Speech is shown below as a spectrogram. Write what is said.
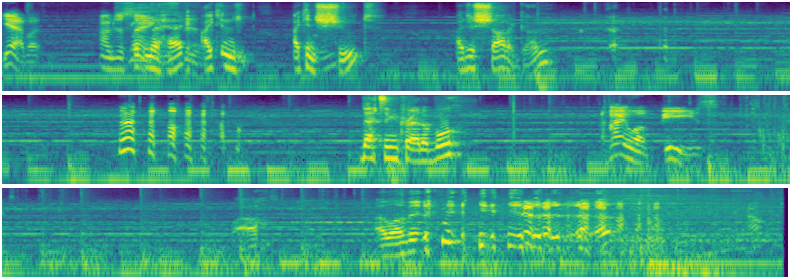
Yeah, but I'm just What saying. the heck? I can, I can hmm? shoot. I just shot a gun. That's incredible. I love bees. Wow. I love it.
